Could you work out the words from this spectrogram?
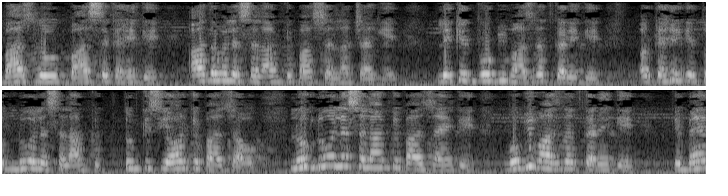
بعض لوگ بعض سے کہیں گے، آدم علیہ السلام کے پاس چلنا چاہیے۔ لیکن وہ بھی معذرت کریں گے اور کہیں گے تم نو علیہ السلام کے تم کسی اور کے پاس جاؤ۔ لوگ نو علیہ السلام کے پاس جائیں گے، وہ بھی معذرت کریں گے کہ میں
